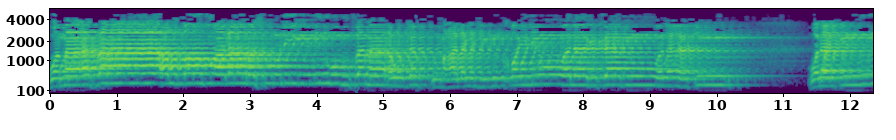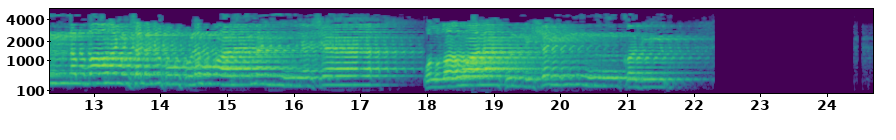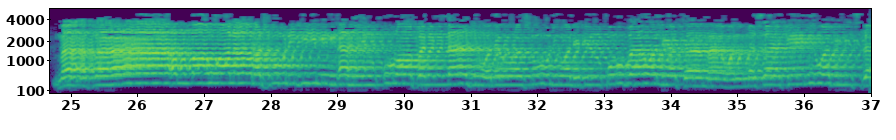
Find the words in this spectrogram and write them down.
وما أفاء الله على رسوله منهم فما أوجفتم عليه من خير ولا ركاب ولكن ولكن الله يسلط رسله على من يشاء والله على كل شيء قدير. ما أفاء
